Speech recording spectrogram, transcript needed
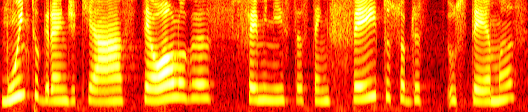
muito grande que as teólogas feministas têm feito sobre os temas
